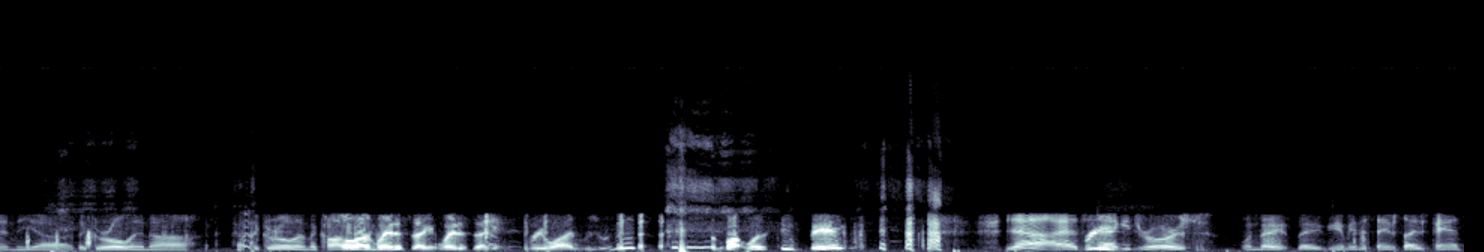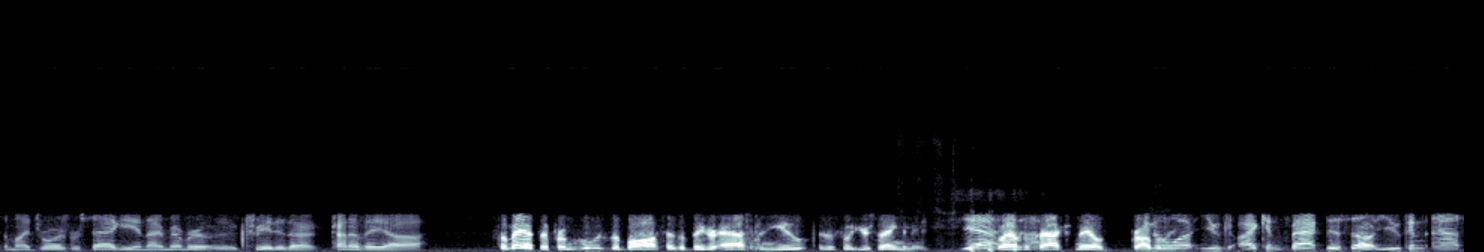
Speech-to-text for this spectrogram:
And the uh, the girl in uh, the girl in the costume. Hold on, wait a second, wait a second. Rewind. the butt was too big. Yeah, I had Breathe. saggy drawers when they they gave me the same size pants, and my drawers were saggy, and I remember it created a kind of a uh, Samantha from Who's the Boss has a bigger ass than you. Is this what you're saying to me? yeah. Do I have the facts nailed properly? You know what? You I can back this up. You can ask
